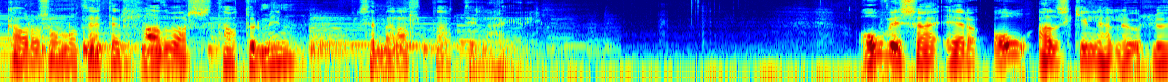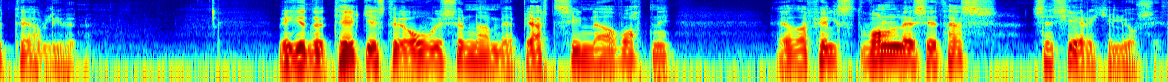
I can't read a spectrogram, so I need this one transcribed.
Björn Kárasson og þetta er hlaðvars þáttur minn sem er alltaf til hægri. Óvisa er óaðskiljanlegu hluti af lífinu. Við getum tekist við óvisuna með bjart sína á vopni eða fylst vonleysi þess sem sér ekki ljósið.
